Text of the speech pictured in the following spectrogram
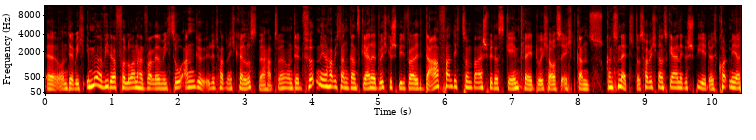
äh, und der mich immer wieder verloren hat, weil er mich so angeödet hat und ich keine Lust mehr hatte. Und den vierten, den habe ich dann ganz gerne durchgespielt, weil da fand ich zum Beispiel das Gameplay durchaus echt ganz, ganz nett. Das habe ich ganz gerne gespielt. Ich konnte mir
